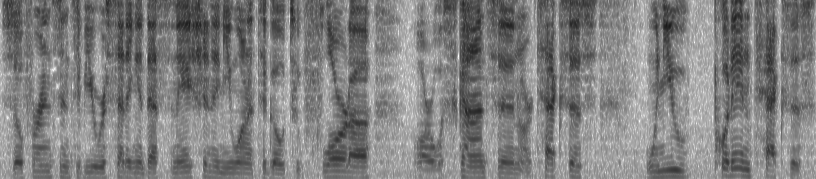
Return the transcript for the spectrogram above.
So, for instance, if you were setting a destination and you wanted to go to Florida or Wisconsin or Texas, when you put in Texas,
